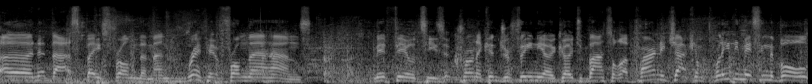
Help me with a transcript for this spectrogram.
earn that space from them and rip it from their hands. Midfield sees Chronic and Drufinho go to battle. Apparently Jack completely missing the ball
